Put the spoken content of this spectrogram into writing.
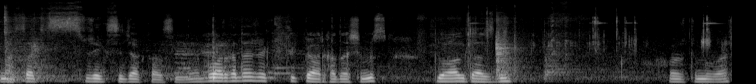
Maksat sürekli sıcak kalsın diye. Bu arkadaş da küçük bir arkadaşımız. Doğal gazlı. Hortumu var.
